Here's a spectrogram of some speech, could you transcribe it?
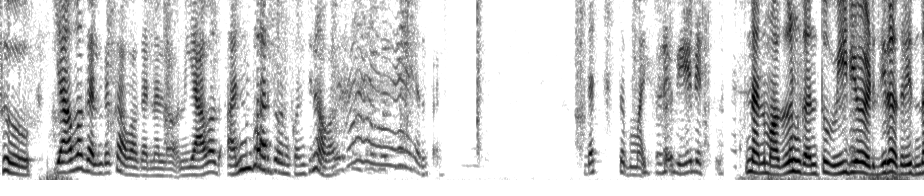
ಸೊ ಯಾವಾಗ ಅನ್ಬೇಕು ಅವಾಗ ಅನ್ನಲ್ಲ ಅವನು. ಯಾವಾಗ ಅನ್ಬಾರ್ದು ಅನ್ಕೊಂತೀನಿ ಅವಾಗ ದಟ್ಸ್ ದ ಮೈ ನನ್ನ ಮಗನಿಗಂತೂ ವಿಡಿಯೋ ಹಿಡ್ದಿರೋದ್ರಿಂದ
